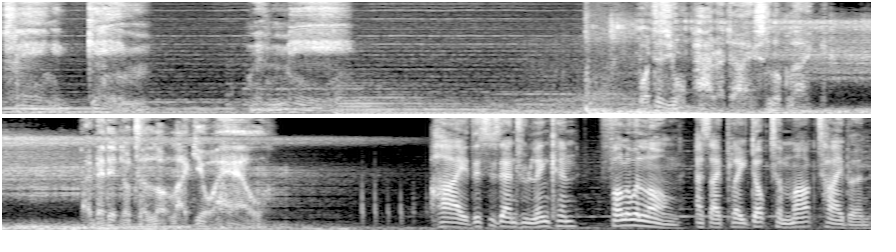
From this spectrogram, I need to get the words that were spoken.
playing a game with me. What does your paradise look like? I bet it looks a lot like your hell. Hi, this is Andrew Lincoln. Follow along as I play Dr. Mark Tyburn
